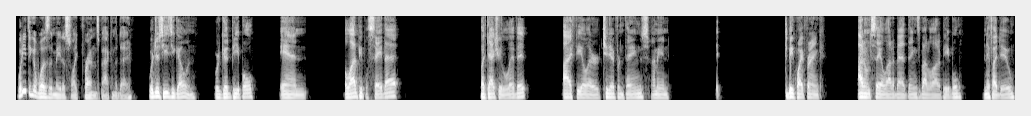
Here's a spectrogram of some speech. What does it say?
What do you think it was that made us like friends back in the day? We're just easygoing. We're good people. And a lot of people say that, but to actually live it, I feel are two different things. I mean, it, to be quite frank, I don't say a lot of bad things about a lot of people. And if I do,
